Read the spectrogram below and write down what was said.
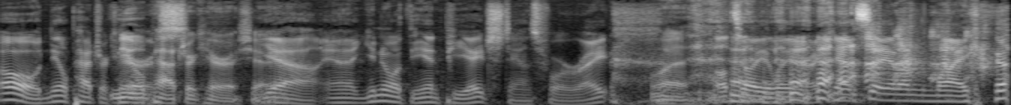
Oh, Neil Patrick. Neil Harris. Patrick Harris. Yeah. Yeah, and you know what the NPH stands for, right? What? I'll tell you later. I can't say it on the mic. all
